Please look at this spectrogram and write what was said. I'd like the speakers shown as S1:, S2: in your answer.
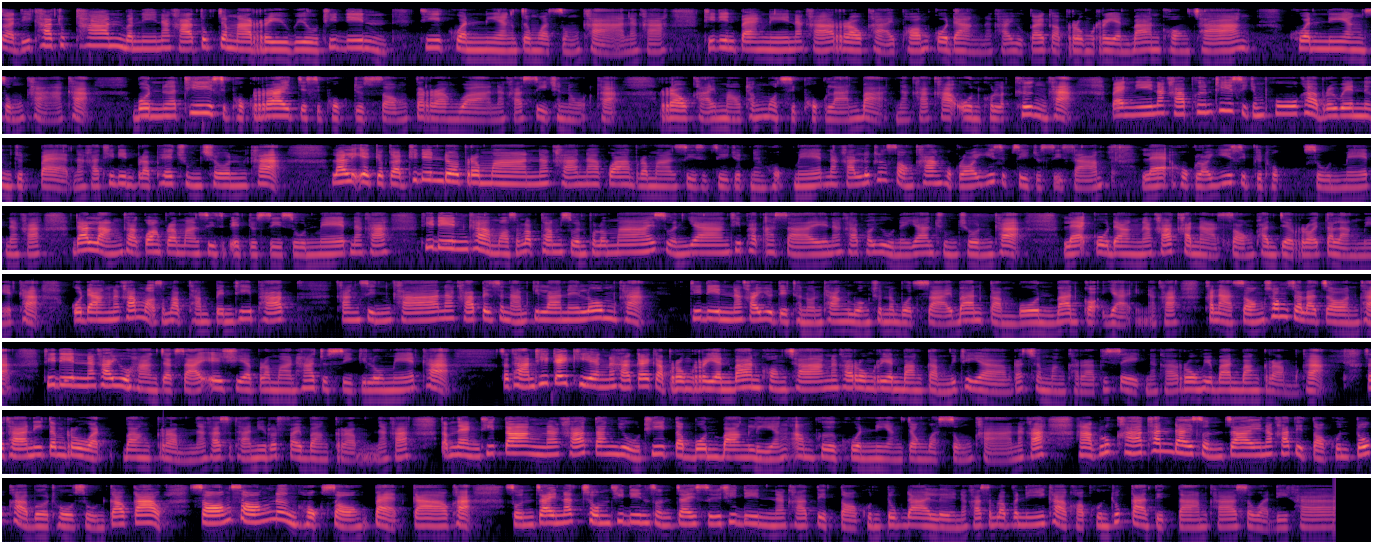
S1: สวัสดีค่ะทุกท่านวันนี้นะคะ ตุ๊กจะมารีวิวที่ดินที่ควนเนียงจังหวัดสงขลานะคะ ที่ดินแปลงนี้นะคะ เราขายพร้อมโกดังนะคะ อยู่ใกล้กับโรงเรียนบ้านคลองช้าง ควนเนียงสงขลาค่ะ บนเนื้อที่ 16 ไร่ 76.2 ตารางวา นะคะ 4 โฉนดค่ะ เราขายเหมาทั้งหมด 16 ล้านบาทนะคะ ค่าโอนคนละครึ่งค่ะ แปลงนี้นะคะพื้นที่สีชมพูค่ะ บริเวณ 1.8 นะคะ ที่ดินประเภทชุมชนค่ะ รายละเอียดเกี่ยวกับที่ดินโดยประมาณนะคะ หน้ากว้างประมาณ 44.16 เมตรนะคะ ลึกทั้งสองข้าง 624.43 และ 620.60 เมตรนะคะ ด้านหลังค่ะกว้างประมาณ 41.40 เมตรนะคะ ที่ดินค่ะเหมาะสำหรับทำสวนผลไม้สวนยางที่พักอาศัยนะคะ เพราะอยู่ในย่านชุมชนค่ะ และโกดังนะคะขนาด 2,700 ตารางเมตรค่ะ โกดังนะคะเหมาะสำหรับทำเป็นที่พัก คลังสินค้านะคะ เป็นสนามกีฬาในร่มค่ะ ที่ดินนะคะ อยู่ติดถนนทางหลวงชนบทสายบ้านกำบน บ้านเกาะใหญ่นะคะ ขนาด 2 ช่องจราจรค่ะ ที่ดินนะคะอยู่ห่างจากสายเอเชียประมาณ 5.4 กิโลเมตรค่ะ สถานที่ใกล้เคียงนะคะ ใกล้กับโรงเรียนบ้านคลองช้างนะคะ โรงเรียนบางกล่ำวิทยารัชมังคลาพิเศษนะคะ โรงพยาบาลบางกล่ำค่ะ สถานีตำรวจบางกล่ำนะคะ สถานีรถไฟบางกล่ำนะคะตำแหน่งที่ตั้งนะคะ ตั้งอยู่ที่ตำบลบางเหลียงอำเภอควรเนียงจังหวัดสงขลานะคะ หากลูกค้าท่านใดสนใจนะคะ ติดต่อคุณตุ๊กค่ะเบอร์โทร 099-221-6289 ค่ะ สนใจนัดชมที่ดินสนใจซื้อที่ดินนนะคะ ติดต่อคุณตุ๊กได้เลยนะคะสำหรับวันนี้ค่ะขอบคุณทุกการติดตามค่ะ สวัสดีค่ะ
